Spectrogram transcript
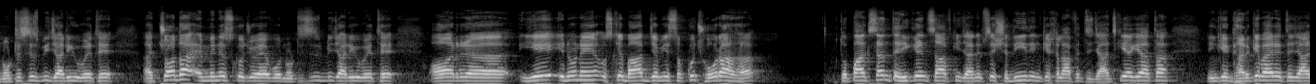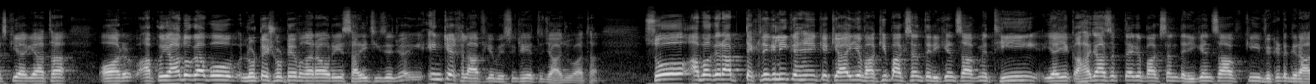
नोटिस भी जारी हुए थे। चौदह एम एन एस को जो है, वो नोटिस भी जारी हुए थे। और ये इन्होंने, उसके बाद जब ये सब कुछ हो रहा था तो पाकिस्तान तहरीक इंसाफ की जानब से शदीद इनके खिलाफ एहतजाज किया गया था इनके घर के बाहर एहतजाज किया गया था और आपको याद होगा वो लोटे शोटे वगैरह और ये सारी चीज़ें जो है इनके खिलाफ ये बेसिकली एहतजाज हुआ था। सो so, अब अगर आप टेक्निकली कहें कि क्या ये वाकई पाकिस्तान तरीके इंसाफ में थी या ये कहा जा सकता है कि पाकिस्तान तरीके इंसाफ की विकेट गिरा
